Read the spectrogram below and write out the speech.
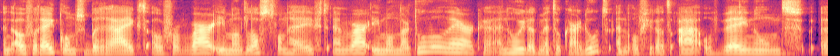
een overeenkomst bereikt over waar iemand last van heeft en waar iemand naartoe wil werken. En hoe je dat met elkaar doet. En of je dat A of B noemt, eh,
